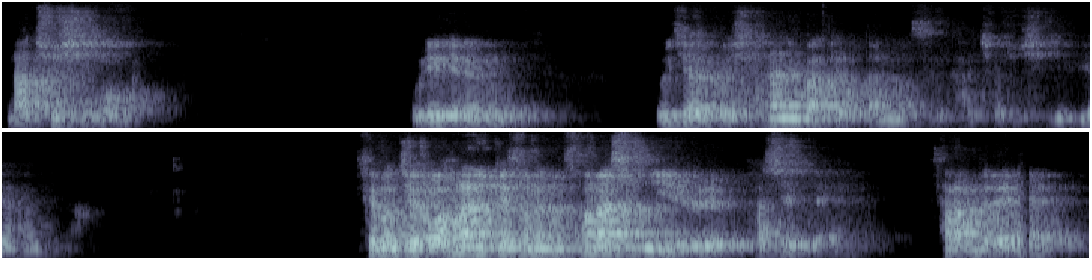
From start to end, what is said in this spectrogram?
낮추시고 우리에게는 의지할 것이 하나님밖에 없다는 것을 가르쳐 주시기 위함입니다. 세 번째로 하나님께서는 선하신 일을 하실 때 사람들의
